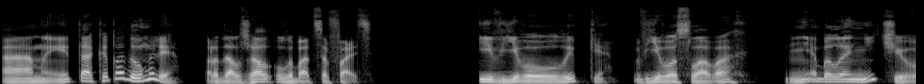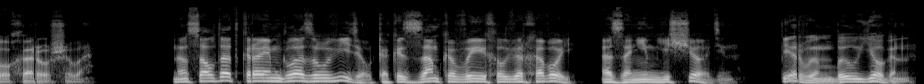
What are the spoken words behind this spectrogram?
«А мы так и подумали», — продолжал улыбаться Фальц. И в его улыбке, в его словах не было ничего хорошего. Но солдат краем глаза увидел, как из замка выехал верховой, а за ним еще один. Первым был Йоган,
